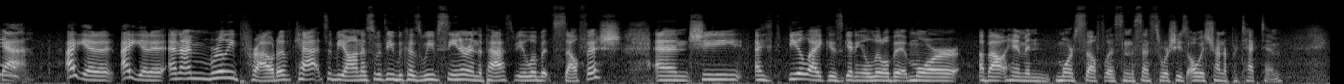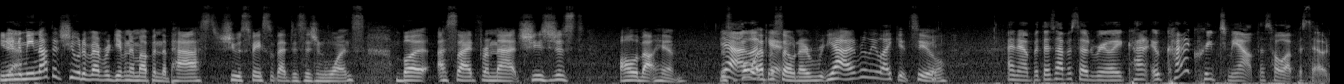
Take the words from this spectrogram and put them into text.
yeah. I get it. I get it. And I'm really proud of Kat, to be honest with you, because we've seen her in the past be a little bit selfish. And she, I feel like, is getting a little bit more about him and more selfless in the sense where she's always trying to protect him. You know what I mean? Not that she would have ever given him up in the past. She was faced with that decision once. But aside from that, she's just all about him. this Yeah, whole like episode. I re- yeah, I really like it too. I know, but this episode really kind of it kind of creeped me out. This whole episode,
